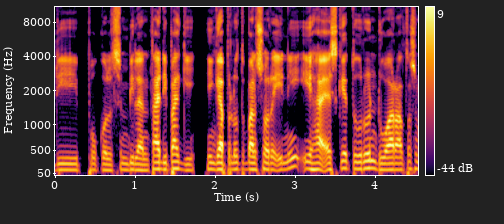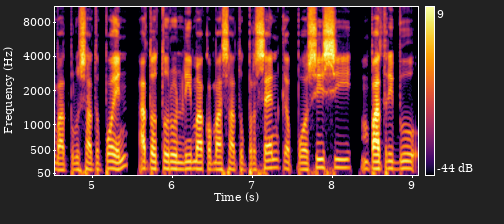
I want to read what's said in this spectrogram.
di pukul 9 tadi pagi. Hingga penutupan sore ini, IHSG turun 241 poin atau turun 5,1 persen ke posisi 4.448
